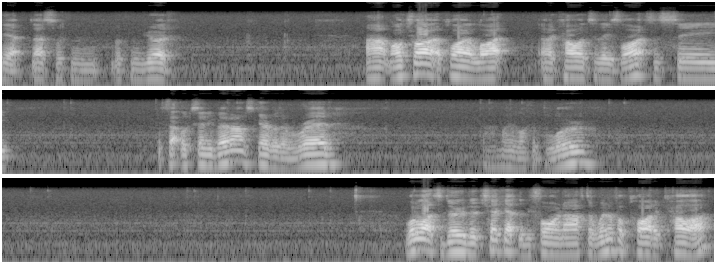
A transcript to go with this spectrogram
Yeah, that's looking looking good. Um, I'll try apply a light uh, colour to these lights and see if that looks any better. Let's go with a red, uh, maybe like a blue. What I like to do to check out the before and after, when I've applied a colour,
